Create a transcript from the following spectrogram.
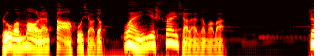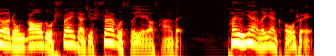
如果贸然大呼小叫，万一摔下来怎么办？这种高度摔下去，摔不死也要残废。他又咽了咽口水，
